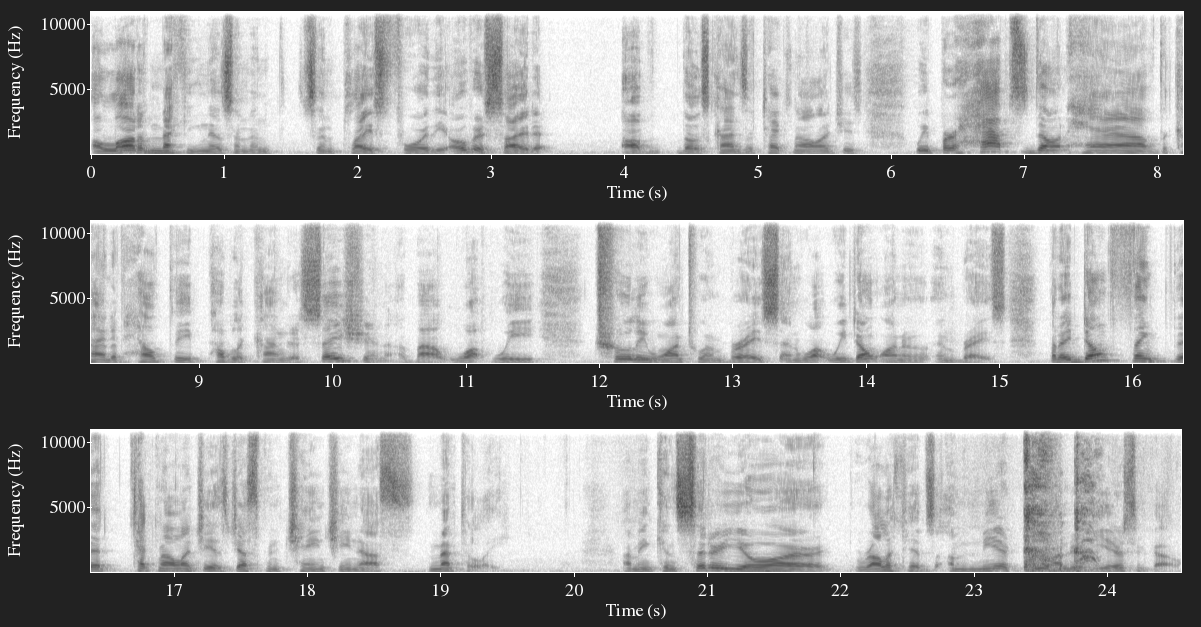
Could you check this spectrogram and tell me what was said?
a lot of mechanisms in place for the oversight of those kinds of technologies, we perhaps don't have the kind of healthy public conversation about what we truly want to embrace and what we don't want to embrace. But I don't think that technology has just been changing us mentally. I mean, consider your relatives a mere 200 years ago.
